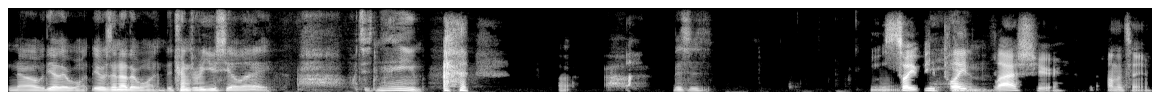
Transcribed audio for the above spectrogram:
No, the other one. It was another one. They transferred to UCLA. What's his name? uh, this is. Mm, so he, he played Him. last year on the team.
